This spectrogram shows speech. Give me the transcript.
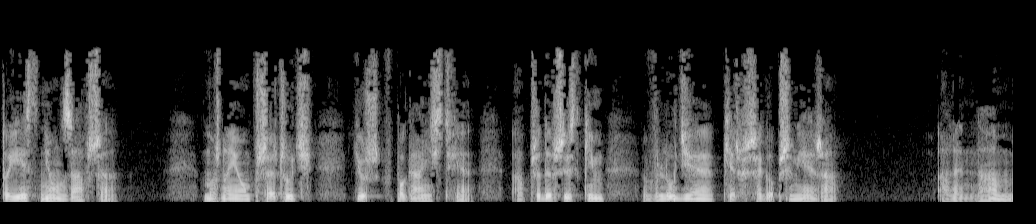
to jest nią zawsze. Można ją przeczuć już w pogaństwie, a przede wszystkim w ludzie pierwszego przymierza. Ale nam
